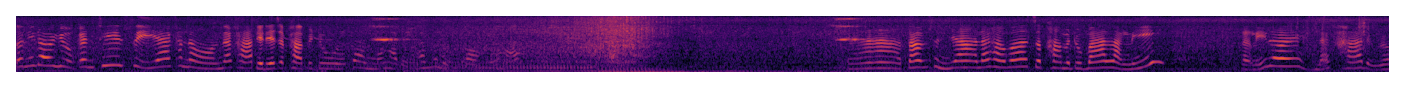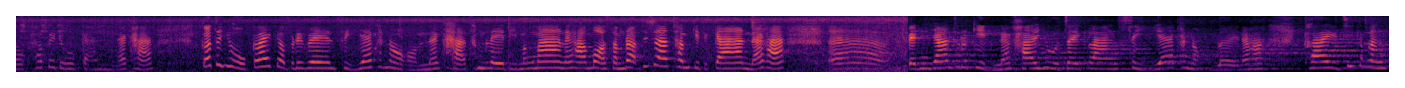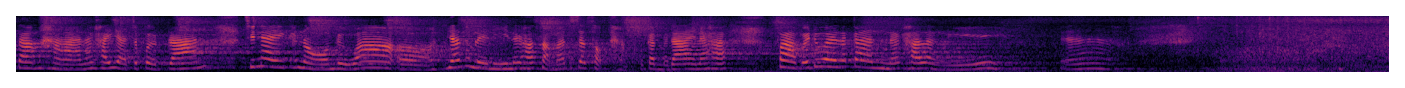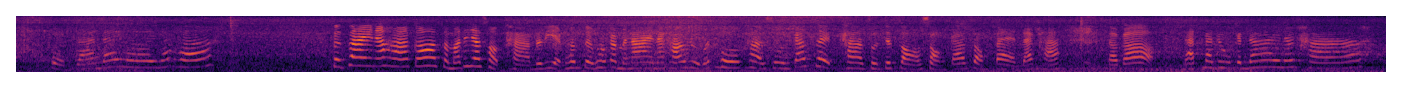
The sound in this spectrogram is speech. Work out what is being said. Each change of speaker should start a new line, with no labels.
ตอนนี้เราอยู่กันที่สี่แยกขนมนะคะ เดี๋ยวจะพาไปดูแล้วกันนะคะ เดี๋ยวข้ามถนนก่อนนะคะอ่าตามสัญญานะคะว่าจะพามาดูบ้านหลังนี้ หลังนี้เลยนะคะ เดี๋ยวเราเข้าไปดูกันนะคะ ก็จะอยู่ใกล้กับบริเวณสี่แยกขนอมนะคะทำเลดีมากๆนะคะ เหมาะสำหรับที่จะทำกิจการนะคะ เป็นย่านธุรกิจนะคะ อยู่ใจกลางสี่แยกขนอมเลยนะคะ ใครที่กำลังตามหานะคะ อยากจะเปิดร้านที่ในขนอมหรือว่าย่านทำเลนี้นะคะ สามารถที่จะสอบถามเขากันมาได้นะคะ ฝากไว้ด้วยละกันนะคะหลังนี้เปิดร้านได้เลยนะคะ สนใจนะ นะคะก็สามารถที่จะสอบถามรายละเอียดเพิ่มเติมเข้ากันมาได้นะคะ หรือว่าโทรค่ะ 097 ค่ะ 072 2928 นะคะ แล้วก็นัดมาดูกันได้นะคะ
